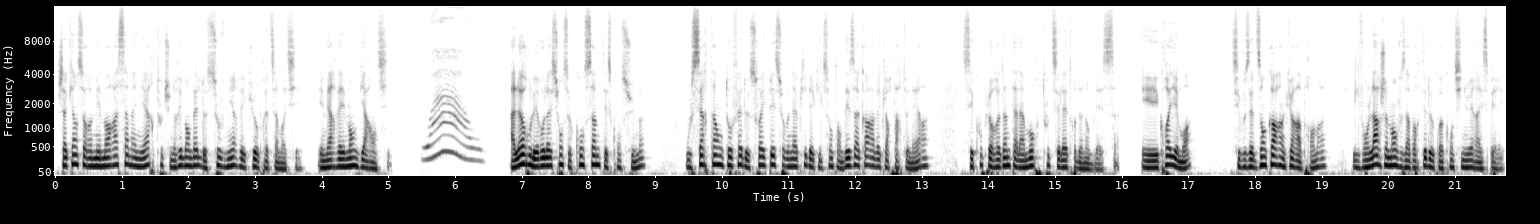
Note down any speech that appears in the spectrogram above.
chacun se remémore à sa manière toute une ribambelle de souvenirs vécus auprès de sa moitié, émerveillement garanti. À l'heure où les relations se consomment et se consument, où certains ont au fait de swiper sur une appli dès qu'ils sont en désaccord avec leur partenaire, ces couples redonnent à l'amour toutes ces lettres de noblesse. Et croyez-moi, si vous êtes encore un cœur à prendre, ils vont largement vous apporter de quoi continuer à espérer.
